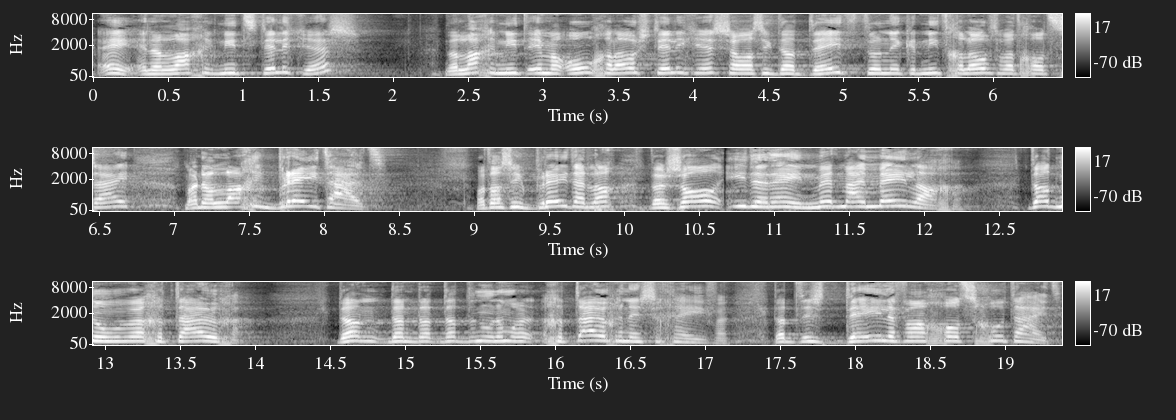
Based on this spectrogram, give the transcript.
hé, hey, en dan lach ik niet stilletjes. Dan lach ik niet in mijn ongeloof stilletjes, zoals ik dat deed toen ik het niet geloofde wat God zei. Maar dan lach ik breed uit. Want als ik breed uit lach, dan zal iedereen met mij meelachen. Dat noemen we getuigen. Dan, dan, dat, dat noemen we getuigenissen geven. Dat is delen van Gods goedheid.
